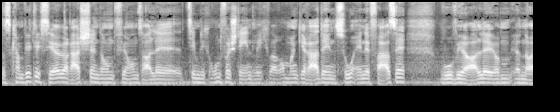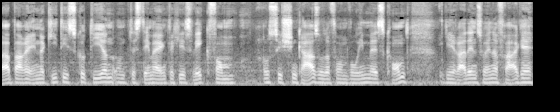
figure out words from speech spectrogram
Das kam wirklich sehr überraschend und für uns alle ziemlich unverständlich, warum man gerade in so eine Phase, wo wir alle um erneuerbare Energie diskutieren und das Thema eigentlich ist weg vom russischen Gas oder von wo immer es kommt, gerade in so einer Frage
